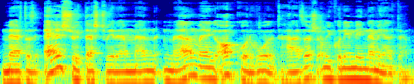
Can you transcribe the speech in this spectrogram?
mert az első testvéremmel meg akkor volt házas, amikor én még nem éltem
